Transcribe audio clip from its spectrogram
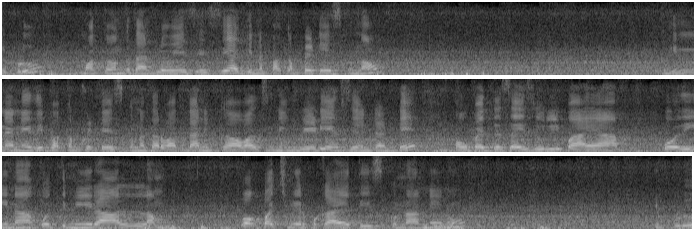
ఇప్పుడు మొత్తం ఇంకా దాంట్లో వేసేసి ఆ గిన్నె పక్కన పెట్టేసుకుందాం. గిన్నె అనేది పక్కన పెట్టేసుకున్న తర్వాత దానికి కావాల్సిన ఇంగ్రీడియంట్స్ ఏంటంటే ఒక పెద్ద సైజు ఉల్లిపాయ పుదీనా కొత్తిమీర అల్లం ఒక పచ్చిమిరపకాయ తీసుకున్నాను నేను. ఇప్పుడు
